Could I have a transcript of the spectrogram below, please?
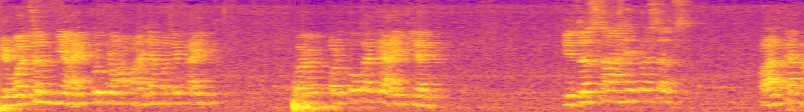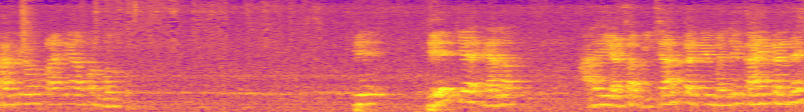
हे वचन मी ऐकतो तेव्हा माझ्यामध्ये काही फरक पडतो का ते ऐकले की जसं आहे तसंच. पालत्या खातीवर पाणी आपण म्हणतो. हे हे जे याला आहे याचा विचार करणे म्हणजे काय करणे?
